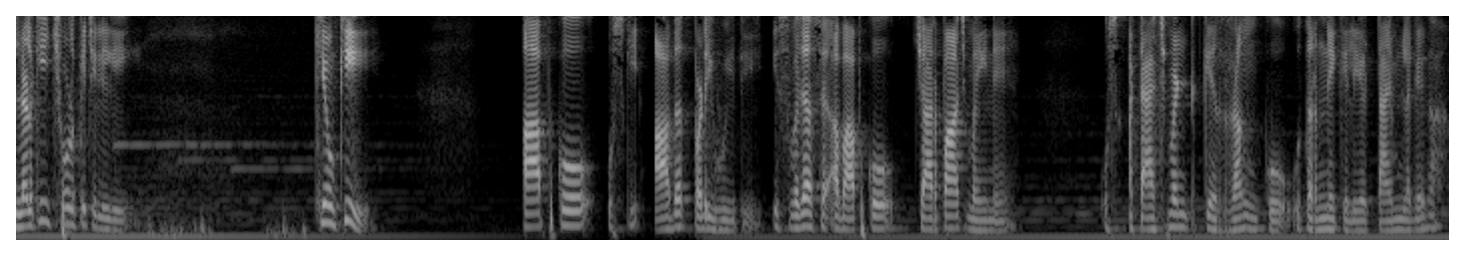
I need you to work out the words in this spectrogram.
लड़की छोड़ के चली गई, क्योंकि आपको उसकी आदत पड़ी हुई थी। इस वजह से अब आपको चार पाँच महीने उस अटैचमेंट के रंग को उतरने के लिए टाइम लगेगा।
